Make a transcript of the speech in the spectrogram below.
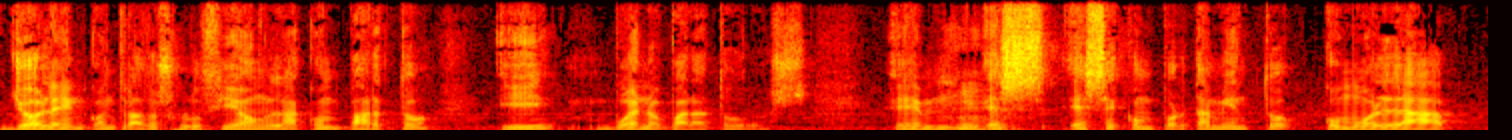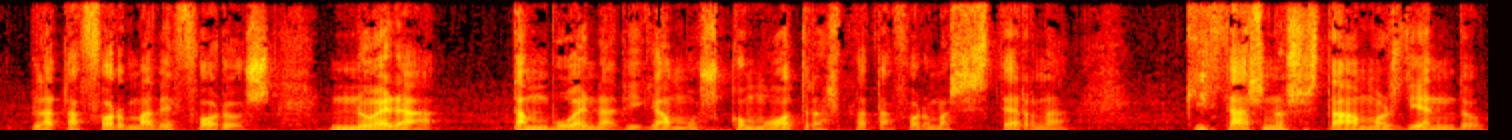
yo le he encontrado solución, la comparto y bueno para todos. Em, es ese comportamiento como la plataforma de foros no era tan buena, digamos, como otras plataformas externas, quizás nos estábamos yendo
